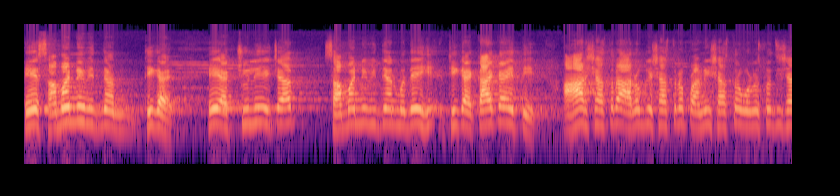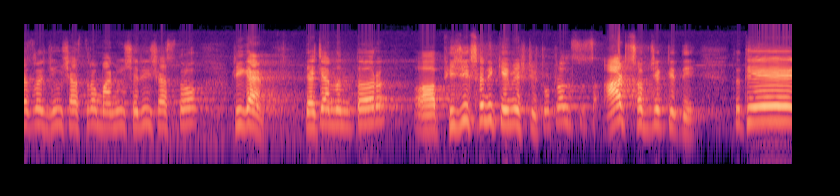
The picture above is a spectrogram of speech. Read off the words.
हे सामान्य विज्ञान ठीक आहे? हे ॲक्च्युली याच्यात सामान्य विज्ञानमध्ये हे ठीक आहे. काय काय येते आहारशास्त्र आरोग्यशास्त्र प्राणीशास्त्र वनस्पतीशास्त्र जीवशास्त्र मानवी शरीरशास्त्र ठीक आहे. त्याच्यानंतर फिजिक्स आणि केमिस्ट्री टोटल आठ सब्जेक्ट येते तर ते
